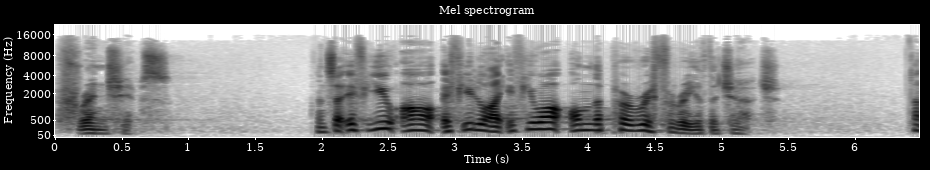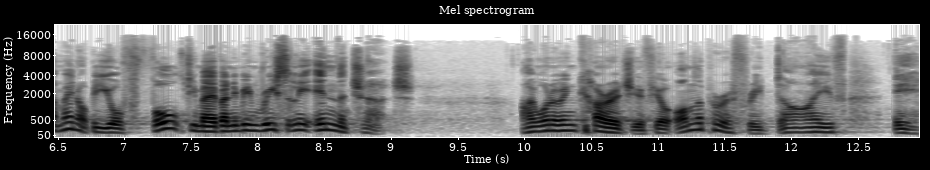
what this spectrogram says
friendships. And so if you are, if you like, if you are on the periphery of the church, that may not be your fault. You may have only been recently in the church. I want to encourage you, if you're on the periphery, dive in.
